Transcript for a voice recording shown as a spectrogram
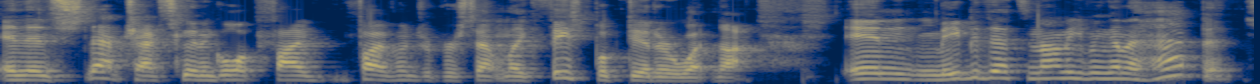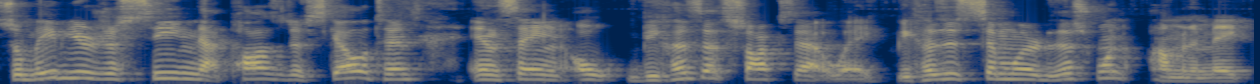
And then Snapchat's going to go up five, 500% like Facebook did or whatnot. And maybe that's not even going to happen. So maybe you're just seeing that positive skeleton and saying, oh, because that stock's that way, because it's similar to this one, I'm going to make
